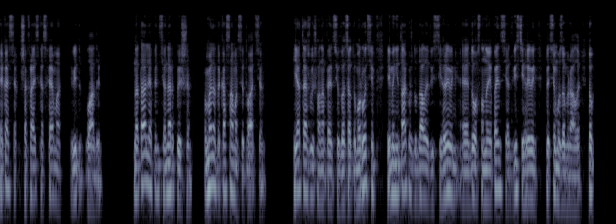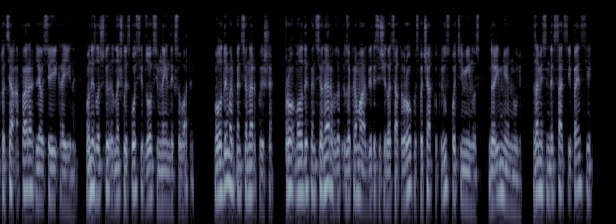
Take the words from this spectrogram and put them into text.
Якась шахрайська схема від влади. Наталя, пенсіонер, пише: у мене така сама ситуація. Я теж вийшла на пенсію у 2020 році, і мені також додали 200 гривень е, до основної пенсії, а 200 гривень при цьому забрали. Тобто ця афера для всієї країни. Вони знайшли, спосіб зовсім не індексувати. Володимир пенсіонер пише про молодих пенсіонерів, зок- зокрема 2020 року, спочатку плюс, потім мінус дорівнює нуль. Замість індексації пенсії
